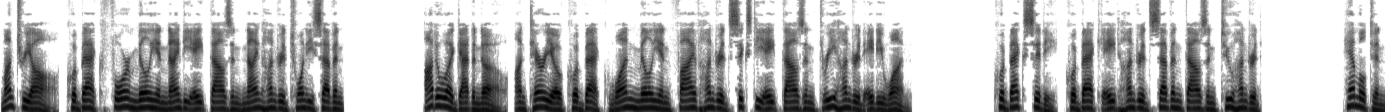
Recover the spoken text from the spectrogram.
Montreal, Quebec 4,098,927 Ottawa-Gatineau, Ontario Quebec 1,568,381 Quebec City, Quebec 807,200 Hamilton,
